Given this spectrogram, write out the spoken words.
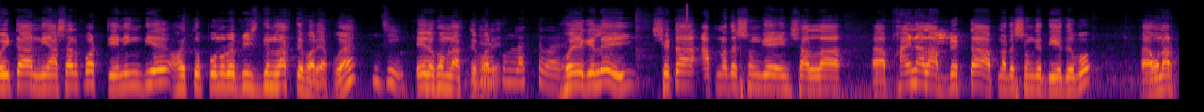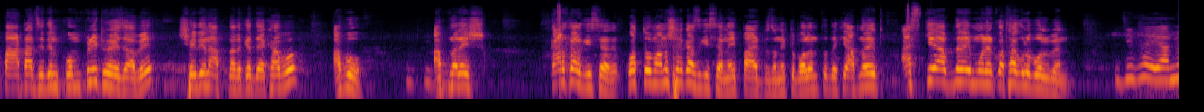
ওইটা নিয়ে আসার পর ট্রেনিং দিয়ে হয়তো পনেরো বিশ দিন লাগতে পারে আপু হ্যাঁ? জি। এরকম লাগতে পারে। হয়ে গেলেই সেটা আপনাদের সঙ্গে ইনশাল্লাহ ফাইনাল আপডেটটা আপনাদের সঙ্গে দিয়ে দেব। ওনার পাটা যেদিন কমপ্লিট হয়ে যাবে সেদিন আপনাদেরকে দেখাবো। আপু আপনার এই কার কার গেছেন কত মানুষের কাছে গেছেন এই পায়ের জন্য? একটু বলেন তো দেখি। আপনার আজকে আপনার এই মনের কথাগুলো বলবেন। জি ভাই আমি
